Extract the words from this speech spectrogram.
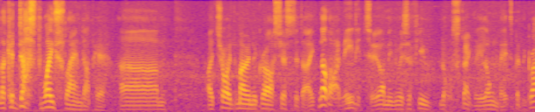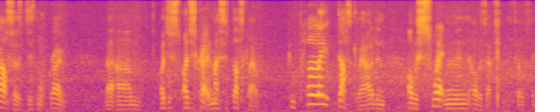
like a dust wasteland up here. Um, I tried mowing the grass yesterday. Not that I needed to. I mean, there was a few little straggly long bits, but the grass has just not grown. But, um, I just I just created a massive dust cloud, complete dust cloud, and I was sweating and I was absolutely filthy.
